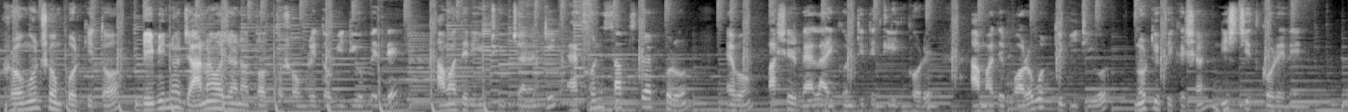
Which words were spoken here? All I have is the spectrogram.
ভ্রমণ সম্পর্কিত বিভিন্ন জানা অজানা তথ্য সমৃদ্ধ ভিডিও পেতে আমাদের ইউটিউব চ্যানেলটি এখনই সাবস্ক্রাইব করুন এবং পাশের বেল আইকনটিতে ক্লিক করে আমাদের পরবর্তী ভিডিওর নোটিফিকেশন নিশ্চিত করে নিন।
